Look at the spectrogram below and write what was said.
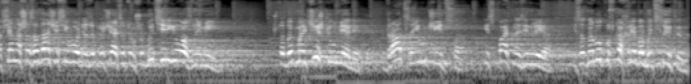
А вся наша задача сегодня заключается в том, чтобы быть серьезными. Чтобы мальчишки умели драться и учиться, и спать на земле, и с одного куска хлеба быть сытым.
